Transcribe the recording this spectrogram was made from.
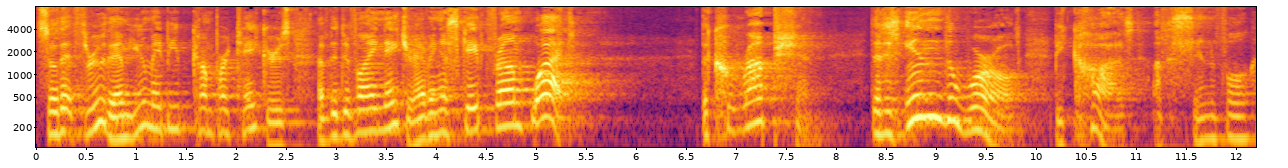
so that through them you may become partakers of the divine nature, having escaped from what? The corruption that is in the world because of sinful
